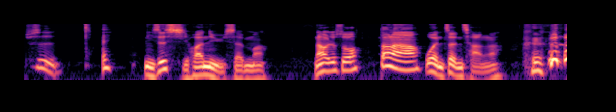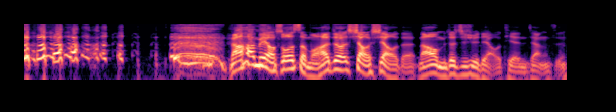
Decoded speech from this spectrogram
就是哎，你是喜欢女生吗？然后我就说，当然啊，我很正常啊。然后他没有说什么，他就笑笑的，然后我们就继续聊天这样子。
